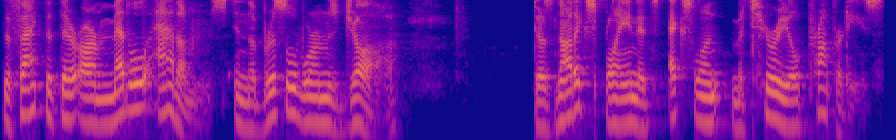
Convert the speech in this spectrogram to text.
the fact that there are metal atoms in the bristleworm's jaw does not explain its excellent material properties.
